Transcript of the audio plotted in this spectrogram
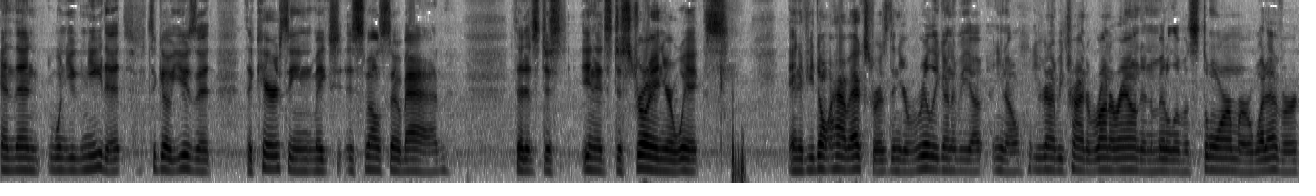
and then when you need it to go use it, the kerosene makes it smells so bad that it's just know, it's destroying your wicks. And if you don't have extras, then you're really going to be, uh, you know, you're going to be trying to run around in the middle of a storm or whatever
